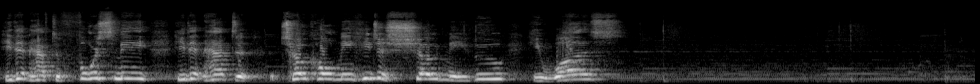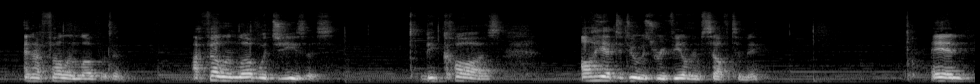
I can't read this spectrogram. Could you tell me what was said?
He didn't have to force me, He didn't have to chokehold me. He just showed me who He was And I fell in love with him. I fell in love with Jesus because all he had to do was reveal himself to me. And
